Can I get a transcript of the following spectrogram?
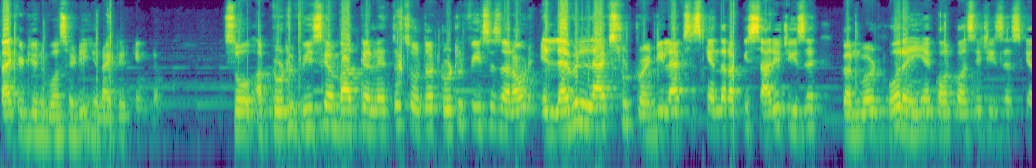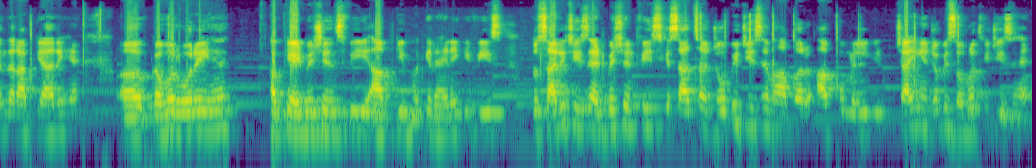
Packet University, United Kingdom. So so, अब टोटल फ़ीस की हम बात कर लेते हैं so the total fees is around 11 lakhs to 20 lakhs इसके अंदर आपकी सारी चीज़ें कन्वर्ट हो रही हैं कौन कौन सी चीज़ें इसके अंदर आपकी आ रही हैं कवर uh, हो रही हैं आपकी एडमिशन फ़ी आपकी वहाँ के रहने की फ़ीस तो सारी चीज़ें एडमिशन फ़ीस के साथ साथ जो भी चीज़ें वहाँ पर आपको मिल चाहिए, जो भी ज़रूरत की चीज़ें हैं,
